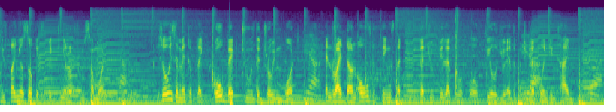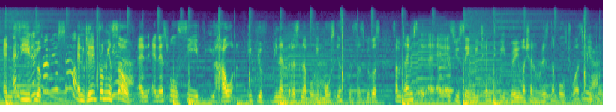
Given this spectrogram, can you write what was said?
you find yourself expecting a lot from someone. Yeah. It's always a matter of like go back to the drawing board Yeah, and write down all the things that you that you feel like will fulfill you at the particular Yeah. point in time yeah. and, see get if it you're from yourself. and get it from yourself and and as well see if you how if you've been unreasonable in most instances because sometimes as you say we tend to be very much unreasonable towards people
